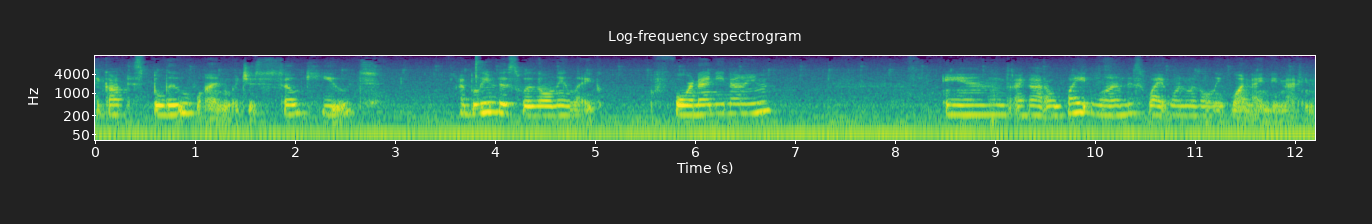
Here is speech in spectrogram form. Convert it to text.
I got this blue one which is so cute I believe this was only like $4.99 and I got a white one. This white one was only $1.99.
